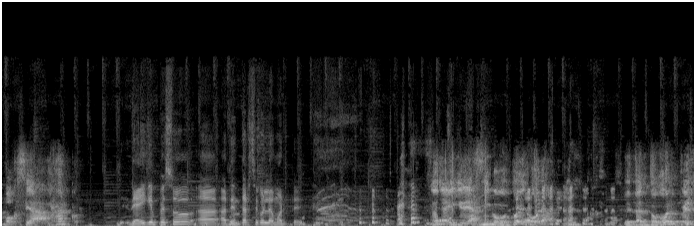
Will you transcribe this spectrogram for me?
Boxea hardcore. De ahí que empezó a, a tentarse con la muerte. No, de ahí quedé así como estoy ahora. De tanto golpe.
